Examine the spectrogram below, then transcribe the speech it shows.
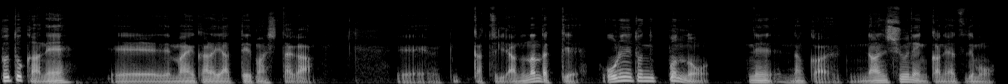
プとかね、えー、前からやってましたが、えー、がっつり、あの、なんだっけ、オールネット日本のね、なんか、何周年かのやつでも、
